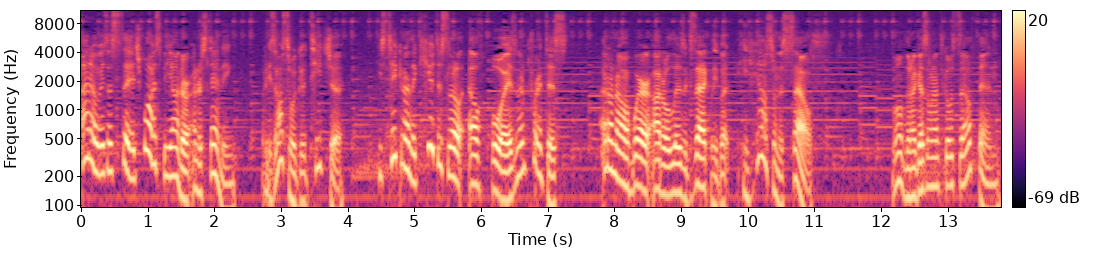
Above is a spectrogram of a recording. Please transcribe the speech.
Otto is a sage wise beyond our understanding, but he's also a good teacher. He's taken on the cutest little elf boy as an apprentice. I don't know where Otto lives exactly, but he hails from the south. Well, then I guess I'm gonna have to go south then.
